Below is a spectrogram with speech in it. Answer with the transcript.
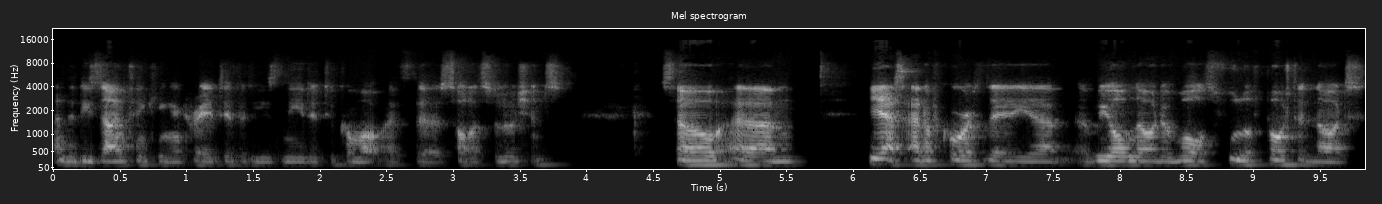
and the design thinking and creativity is needed to come up with uh, solid solutions. So um, yes, and of course, they, uh, we all know the walls full of post-it notes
